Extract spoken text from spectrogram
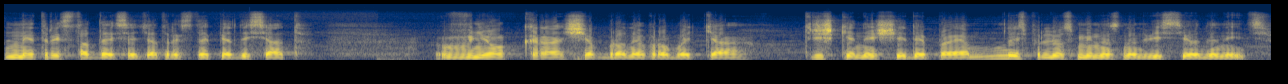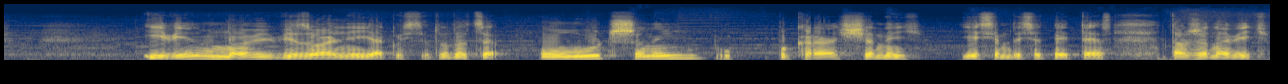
не 310, а 350. В нього краще бронепробиття, трішки нижчий ДПМ, десь плюс-мінус на 200 одиниць. І він в новій візуальній якості. Тобто це улучшений, покращений Є75 ТС. Та вже навіть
